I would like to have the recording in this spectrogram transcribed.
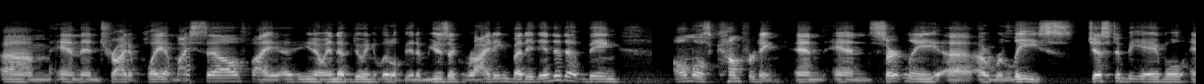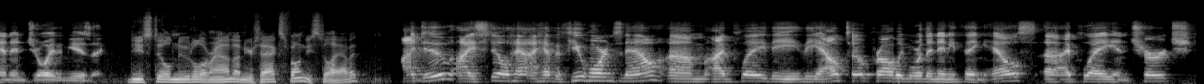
um, and then try to play it myself. I, uh, you know, end up doing a little bit of music writing, but it ended up being almost comforting and and certainly uh, a release just to be able and enjoy the music. Do you still noodle around on your saxophone? Do you still have it? I do. I still have. I have a few horns now. Um, I play the the alto probably more than anything else. Uh, I play in church,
